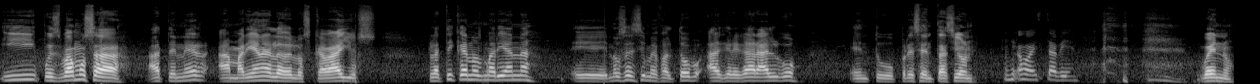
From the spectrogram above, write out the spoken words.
y pues vamos a, a tener a Mariana, la de los caballos. Platícanos, Mariana, eh, no sé si me faltó agregar algo en tu presentación. No, está bien. bueno.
